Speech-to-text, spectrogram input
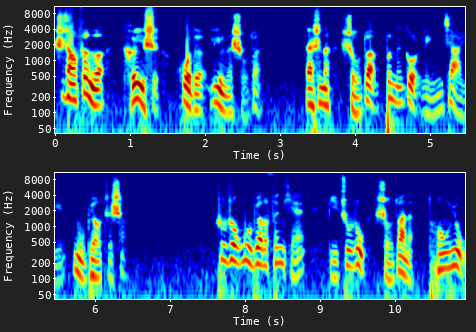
市场份额可以是获得利润的手段，但是呢，手段不能够凌驾于目标之上。注重目标的丰田，比注重手段的通用、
